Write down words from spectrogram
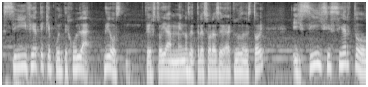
Sí, fíjate que Puentejula, digo, te estoy a menos de tres horas de Veracruz donde estoy. Y sí, sí es cierto.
